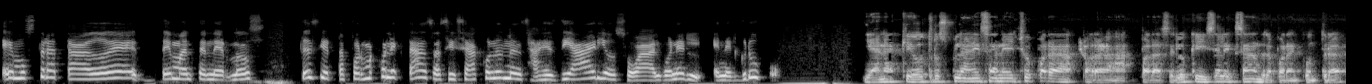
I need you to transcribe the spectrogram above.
hemos tratado de, de mantenernos de cierta forma conectadas, así sea con los mensajes diarios o algo en el, en el grupo. Diana, ¿qué otros planes han hecho para, para, para hacer lo que dice Alexandra, para encontrar,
